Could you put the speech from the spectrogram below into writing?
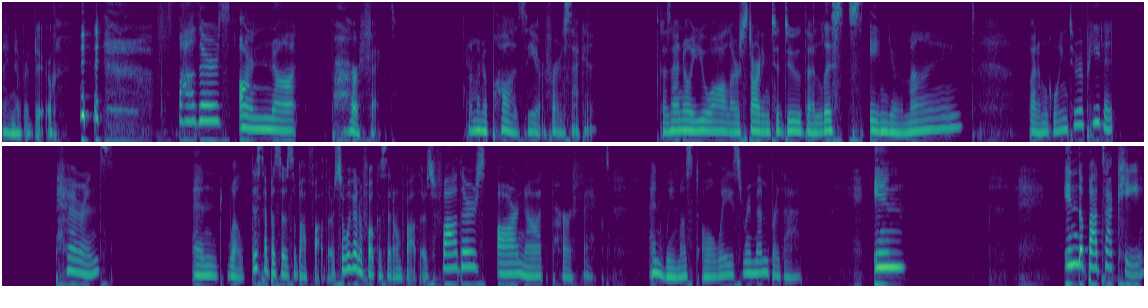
I never do. Fathers are not perfect. I'm going to pause here for a second because I know you all are starting to do the lists in your mind, but I'm going to repeat it. Parents, and well, this episode is about fathers, so we're going to focus it on fathers. Fathers are not perfect, and we must always remember that. In in the Pataki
